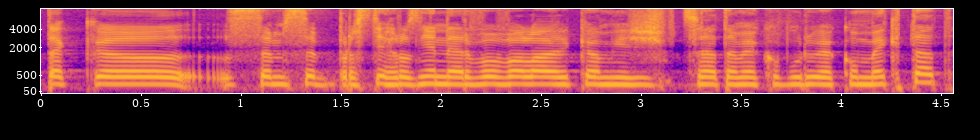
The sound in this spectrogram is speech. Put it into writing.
tak uh, jsem se prostě hrozně nervovala, říkám, ježiš, co já tam jako budu jako mektat.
